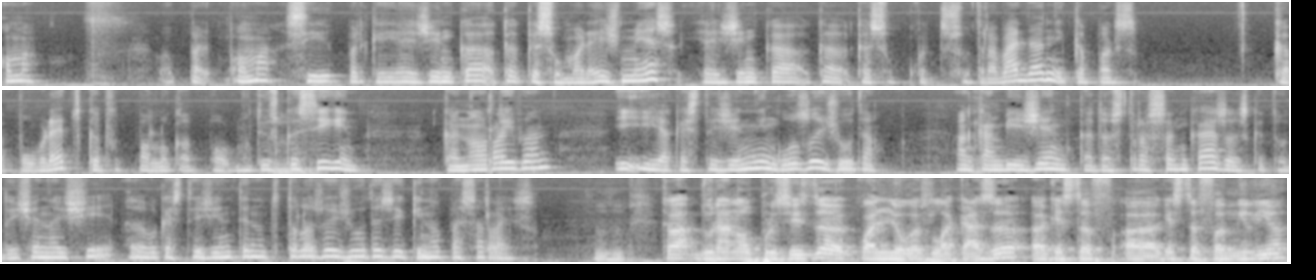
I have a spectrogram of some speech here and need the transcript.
Home, per, home, sí, perquè hi ha gent que, que, que s'ho mereix més, hi ha gent que, que, que s'ho treballen i que, per, que pobrets, que per, lo que, per motius mm. que siguin, que no arriben i, i aquesta gent ningú els ajuda. En canvi, gent que destrossen cases, que t'ho deixen així, aquesta gent tenen totes les ajudes i aquí no passa res. Mm -hmm. Clar, durant el procés de quan llogues la casa, aquesta, uh, aquesta família,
